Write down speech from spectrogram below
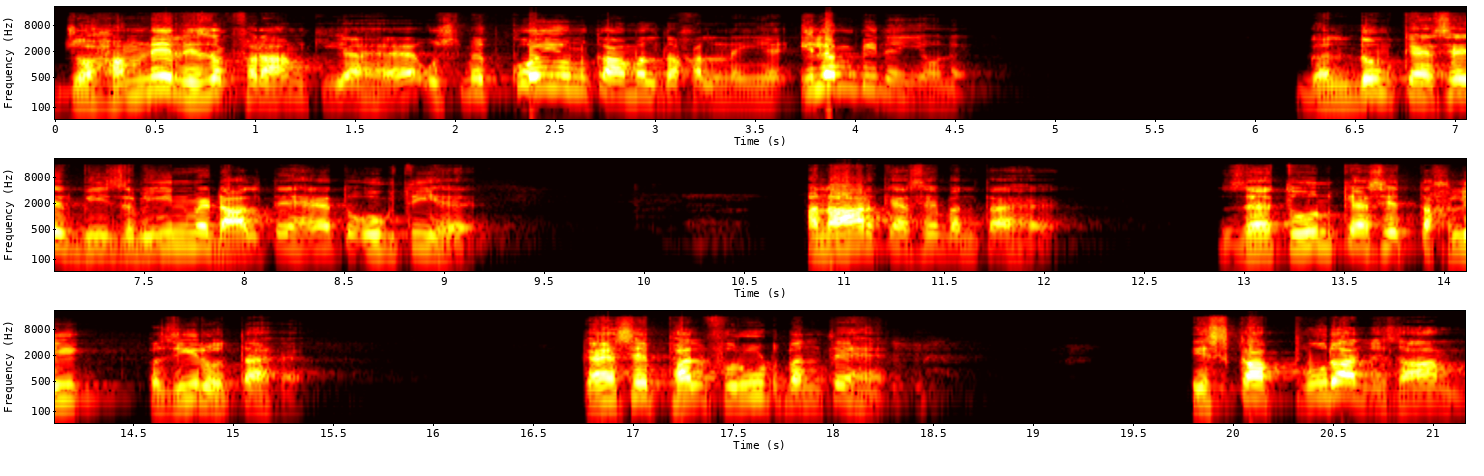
جو ہم نے رزق فراہم کیا ہے، اس میں کوئی ان کا عمل دخل نہیں ہے، علم بھی نہیں ہے انہیں۔ گندم کیسے بھی زمین میں ڈالتے ہیں تو اگتی ہے۔ انار کیسے بنتا ہے۔ زیتون کیسے تخلیق پذیر ہوتا ہے۔ کیسے پھل فروٹ بنتے ہیں، اس کا پورا نظام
